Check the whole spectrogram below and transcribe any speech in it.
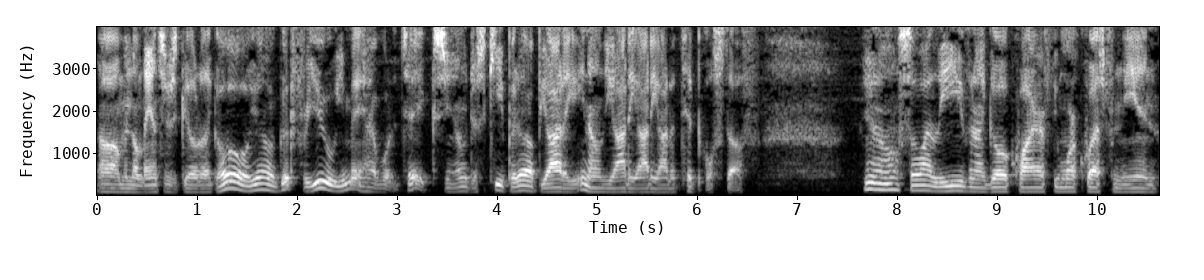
um, in the Lancers Guild are like, oh, you know, good for you. You may have what it takes. You know, just keep it up. Yada, you know, yada yada yada typical stuff. You know, so I leave and I go acquire a few more quests from the inn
